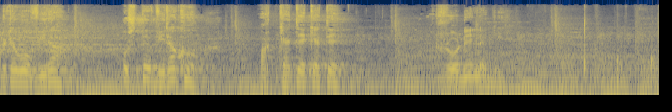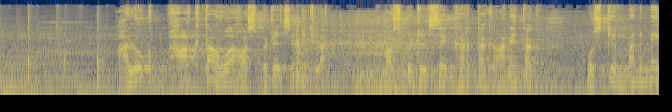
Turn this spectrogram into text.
बेटा, वो वीरा, उसने वीरा को और कहते कहते रोने लगी। आलोक भागता हुआ हॉस्पिटल से निकला। हॉस्पिटल से घर तक आने तक उसके मन में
